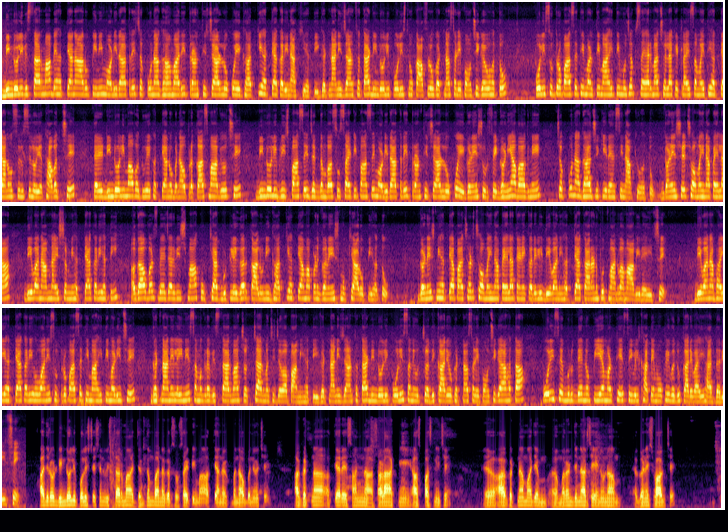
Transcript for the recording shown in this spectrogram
ડિંડોલી વિસ્તારમાં બે હત્યાના આરોપીની મોડી રાત્રે ચપ્પુના ઘા મારી ત્રણથી ચાર લોકોએ ઘાતકી હત્યા કરી નાખી હતી. ઘટનાની જાણ થતાં ડિંડોલી પોલીસનો કાફલો ઘટનાસ્થળે પહોંચી ગયો હતો. પોલીસ સૂત્રો પાસેથી મળતી માહિતી મુજબ શહેરમાં છેલ્લા કેટલાય સમયથી હત્યાનો સિલસિલો યથાવત છે. ત્યારે ડિંડોલીમાં વધુ એક હત્યાનો બનાવ પ્રકાશમાં આવ્યો છે. ડિંડોલી બ્રિજ પાસે જગદંબા સોસાયટી પાસે મોડી રાત્રે ત્રણથી ચાર લોકોએ ગણેશ ઉર્ફે ગણિયા વાઘને ચપ્પુના ઘા ઝીકી રહેસી નાખ્યું હતો. ગણેશે છ મહિના પહેલા દેવા નામના ઈશમની હત્યા કરી હતી. અગાઉ વર્ષ બે હજાર વીસમાં કુખ્યાત બુટલેગર કાલુની ઘાતકી હત્યામાં પણ ગણેશ મુખ્ય આરોપી હતો. ગણેશની હત્યા પાછળ છ મહિના પહેલા તેણે કરેલી દેવાની હત્યા કારણભૂત માનવામાં આવી રહી છે. દેવાના ભાઈએ હત્યા કરી હોવાની સૂત્રો પાસેથી માહિતી મળી છે. ઘટનાને લઈને સમગ્ર વિસ્તારમાં ચકચાર મચી જવા પામી હતી. ઘટનાની જાણ થતાં ડિંડોલી પોલીસ અને ઉચ્ચ અધિકારીઓ ઘટનાસ્થળે પહોંચી ગયા હતા. પોલીસે મૃતદેહનો પીએમ અર્થે સિવિલ ખાતે મોકલી વધુ કાર્યવાહી હાથ ધરી છે. આજરોજ ડિંડોલી પોલીસ સ્ટેશન વિસ્તારમાં જગદંબાનગર સોસાયટીમાં હત્યાનો એક બનાવ બન્યો છે. આ ઘટના અત્યારે સાંજના સાડા આઠની આસપાસની છે. આ ઘટનામાં જે મરણ જનાર છે એનું નામ ગણેશ વાઘ છે.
